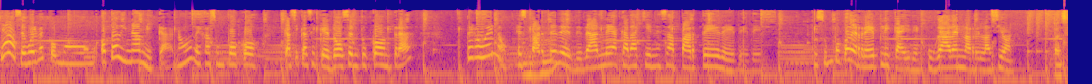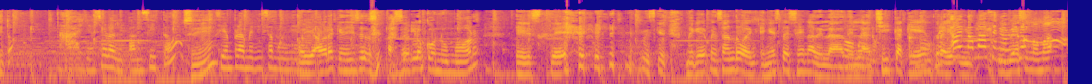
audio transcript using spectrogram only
ya, se vuelve como otra dinámica, ¿no? Dejas un poco, casi casi que dos en tu contra, pero bueno, es parte de, de darle a cada quien esa parte de, de, de, pues un poco de réplica y de jugada en la relación. ¿Pancito? Ay, ya es hora del pancito. Sí. Siempre ameniza muy bien. Oye, ahora que dices hacerlo con humor, este, es que me quedé pensando en, en esta escena de la, No, de la chica que No, entra me- y, ay, mamá, se me y ve a su olvidó. mamá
